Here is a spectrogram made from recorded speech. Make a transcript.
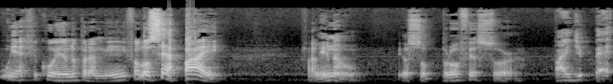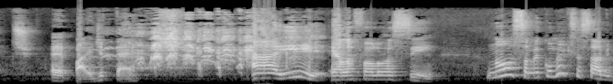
A mulher ficou olhando para mim e falou: Você é pai? Falei: Não, eu sou professor. Pai de pet. É, pai de pet. Aí ela falou assim: nossa, mas como é que você sabe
